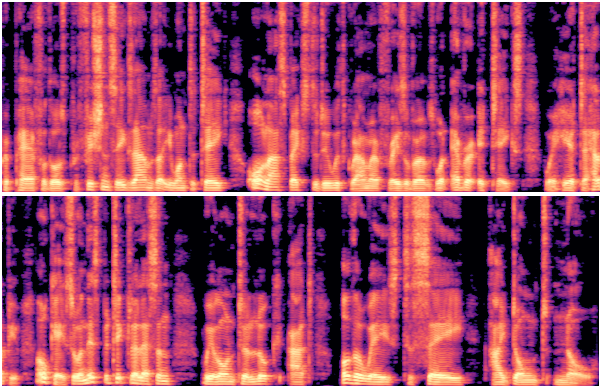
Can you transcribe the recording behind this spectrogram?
prepare for those proficiency exams that you want to take, all aspects to do with grammar, phrasal verbs, whatever it takes. We're here to help you. Okay, so in this particular lesson, we're going to look at other ways to say I don't know.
